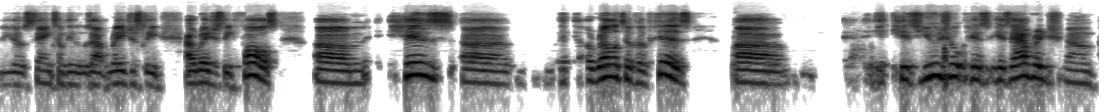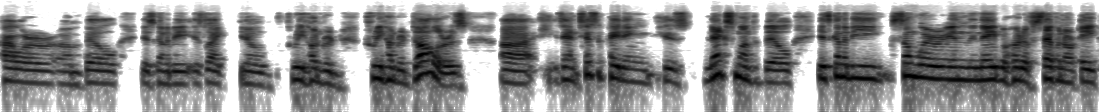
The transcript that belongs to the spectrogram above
you know, saying something that was outrageously outrageously false. Um, his uh, a relative of his his usual his his average um, power um, bill is going to be is like you know 300 300 dollars uh, he's anticipating his next month bill is going to be somewhere in the neighborhood of seven or eight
